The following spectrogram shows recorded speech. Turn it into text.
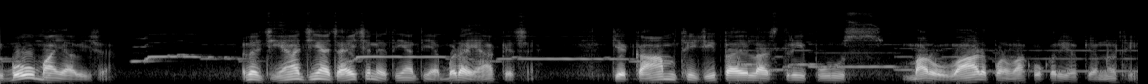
એ બહુ માયાવી છે. અને જ્યાં જ્યાં જાય છે ને ત્યાં ત્યાં બડાઈ હાંકે છે. કે કામથી જીતાયેલા સ્ત્રી પુરુષ મારો વાળ પણ વાંકો કરી શકે એમ નથી.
